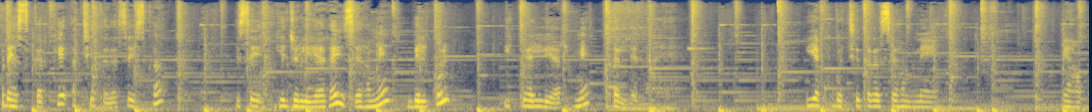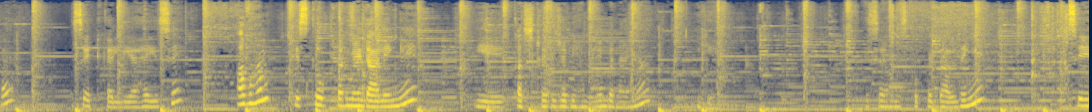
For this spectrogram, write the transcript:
प्रेस करके अच्छी तरह से इसका इसे, ये जो लेयर है, इसे हमें बिल्कुल इक्वल लेयर में कर लेना है। ये खूब अच्छी तरह से हमने यहाँ पर सेट कर लिया है इसे। अब हम इसके ऊपर में डालेंगे ये कस्टर्ड जो भी हमने बनाया, ये। इसे हम इसको ऊपर डाल देंगे। इसे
